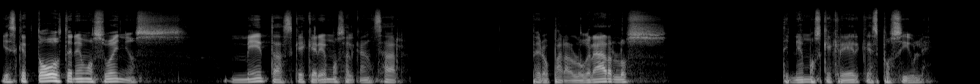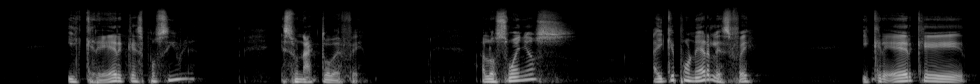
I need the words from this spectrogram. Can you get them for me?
Y es que todos tenemos sueños, metas que queremos alcanzar, pero para lograrlos tenemos que creer que es posible. Y creer que es posible es un acto de fe. A los sueños hay que ponerles fe y creer que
